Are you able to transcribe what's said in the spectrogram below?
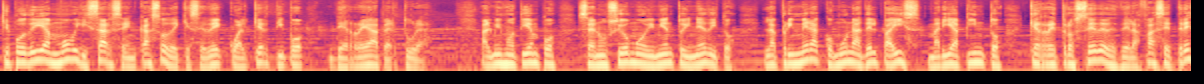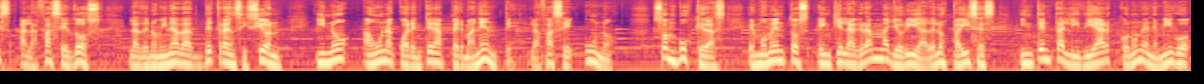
que podría movilizarse en caso de que se dé cualquier tipo de reapertura. Al mismo tiempo, se anunció un movimiento inédito, la primera comuna del país, María Pinto, que retrocede desde la fase 3 a la fase 2, la denominada de transición, y no a una cuarentena permanente, la fase 1. Son búsquedas en momentos en que la gran mayoría de los países intenta lidiar con un enemigo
